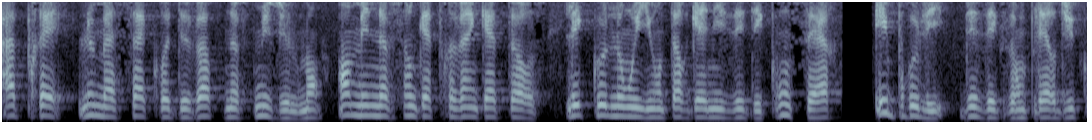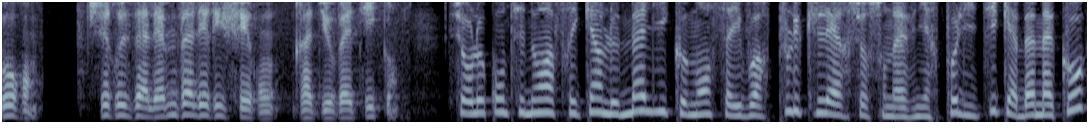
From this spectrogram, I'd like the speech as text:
après le massacre de 29 musulmans en 1994. Les colons y ont organisé des concerts et brûlé des exemplaires du Coran. Jérusalem, Valérie Ferron, Radio Vatican. Sur le continent africain, le Mali commence à y voir plus clair sur son avenir politique. À Bamako,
